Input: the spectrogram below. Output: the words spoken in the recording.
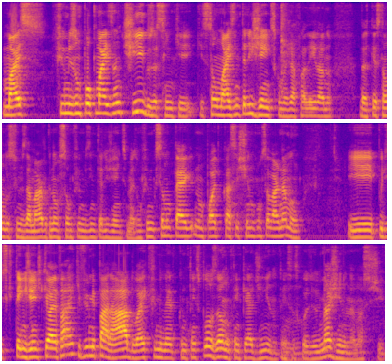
mais filmes um pouco mais antigos, assim, que, que são mais inteligentes, como eu já falei lá no, da questão dos filmes da Marvel, que não são filmes inteligentes, mas um filme que você não, pega, não pode ficar assistindo com o celular na mão. E por isso que tem gente que olha, vai que filme parado, ai que filme lento, que não tem explosão, não tem piadinha, não tem essas coisas. Eu imagino, né? Não assisti.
